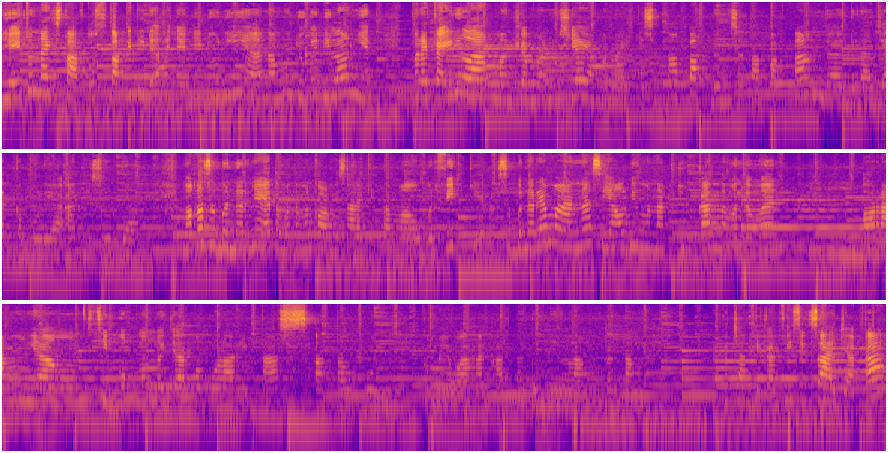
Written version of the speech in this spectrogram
dia itu naik status tapi tidak hanya di dunia namun juga di langit. Mereka inilah manusia-manusia yang menaiki setapak demi setapak tangga derajat kemuliaan di surga. Maka sebenarnya ya teman-teman kalau misalnya kita mau berpikir sebenarnya mana sih yang lebih menakjubkan teman-teman? Orang yang sibuk mengejar popularitas ataupun kemewahan harta gemilang tentang kecantikan fisik saja kah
